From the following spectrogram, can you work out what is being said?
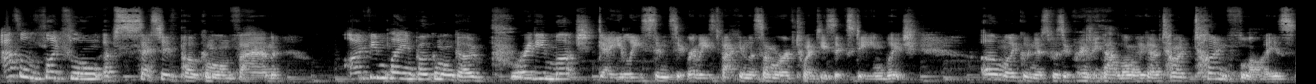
as a lifelong obsessive Pokemon fan, I've been playing Pokemon Go pretty much daily since it released back in the summer of 2016, which, oh my goodness, was it really that long ago? Time, time flies.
